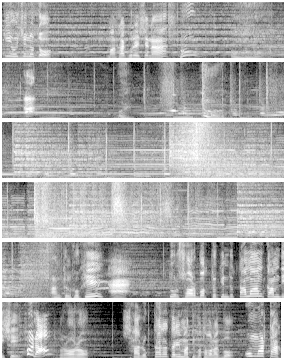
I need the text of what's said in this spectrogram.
কি হৈছে ন তোৰ মাথা ঘূৰাইছে না? আংকেল সখী তোৰ চৰ্বতটো কিন্তু তামাম কাম দিছে। ৰ ৰ শ্বাহৰুখ তাড়াতাড়ি মাতি পঠাব লাগব। ও মাত থাক।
